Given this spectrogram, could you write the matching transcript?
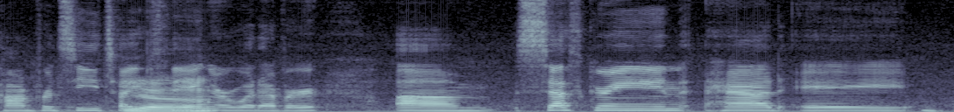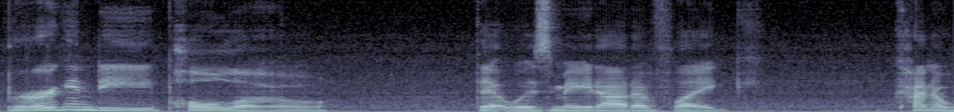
conferencey type Yeah. thing or whatever um seth green had a burgundy polo that was made out of like kind of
